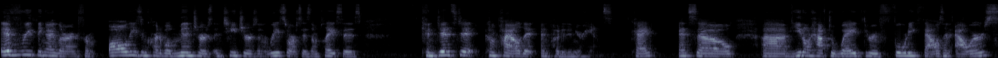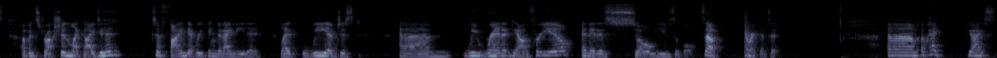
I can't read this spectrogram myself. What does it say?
everything I learned from all these incredible mentors and teachers and resources and places, condensed it, compiled it, and put it in your hands. Okay. And so um, you don't have to wade through 40,000 hours of instruction like I did to find everything that I needed. Like we have just um, we ran it down for you and it is so usable. So, all right, that's it. Um, okay, guys,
